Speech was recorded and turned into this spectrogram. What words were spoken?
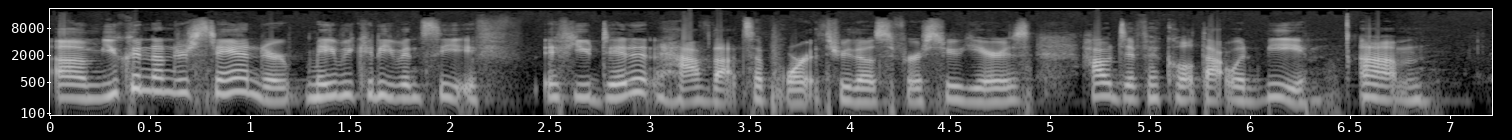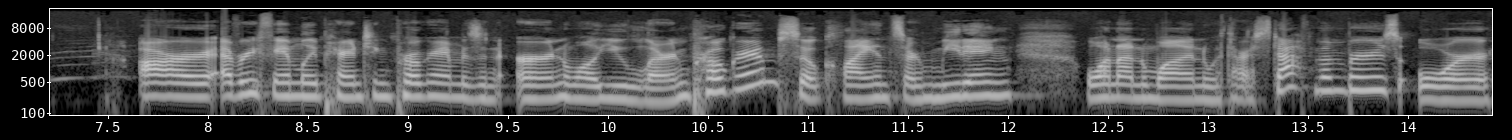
Um, you can understand, or maybe could even see if if you didn't have that support through those first few years, how difficult that would be. Um, our Every Family Parenting Program is an earn while you learn program. So clients are meeting one on one with our staff members or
